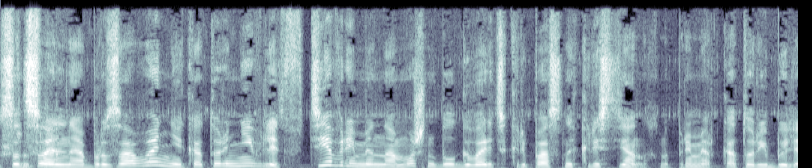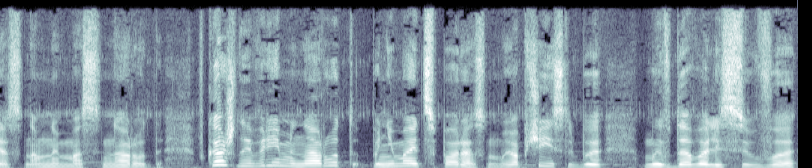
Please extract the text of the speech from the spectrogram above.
социальное образование, которое не является... В те времена можно было говорить о крепостных крестьянах, например, которые были основной массой народа. В каждое время народ понимается по-разному. И вообще, если бы мы вдавались в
